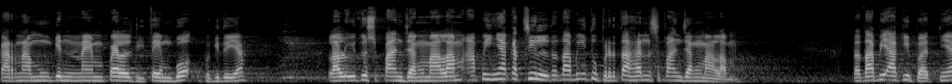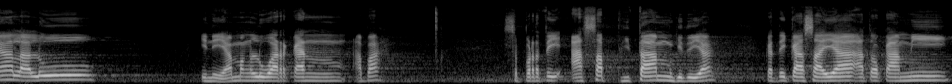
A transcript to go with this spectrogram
karena mungkin nempel di tembok begitu ya. Lalu itu sepanjang malam apinya kecil tetapi itu bertahan sepanjang malam. Tetapi akibatnya lalu ini ya mengeluarkan apa? Seperti asap hitam gitu ya. Ketika saya atau kami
